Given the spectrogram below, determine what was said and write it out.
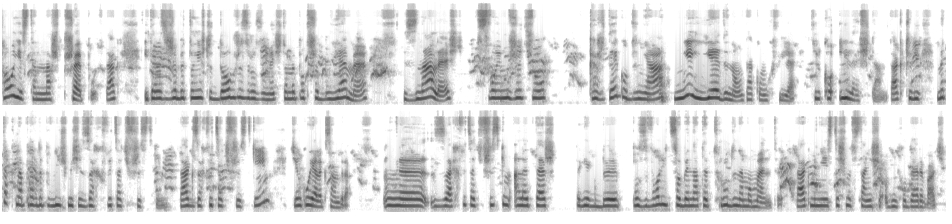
To jest ten nasz przepływ, tak? I teraz, żeby to jeszcze dobrze zrozumieć, to my potrzebujemy znaleźć w swoim życiu każdego dnia nie jedną taką chwilę, tylko ileś tam, tak? Czyli my tak naprawdę powinniśmy się zachwycać wszystkim, tak? Zachwycać wszystkim. Dziękuję, Aleksandra. Yy, Zachwycać wszystkim, ale też tak jakby pozwolić sobie na te trudne momenty, tak? My nie jesteśmy w stanie się od nich oderwać,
